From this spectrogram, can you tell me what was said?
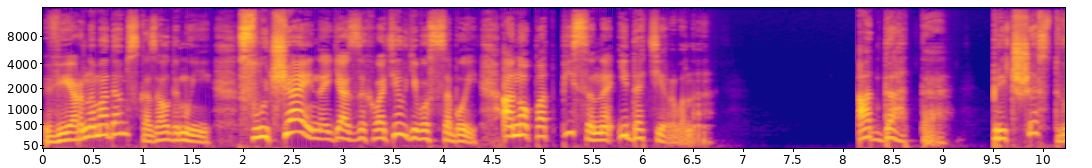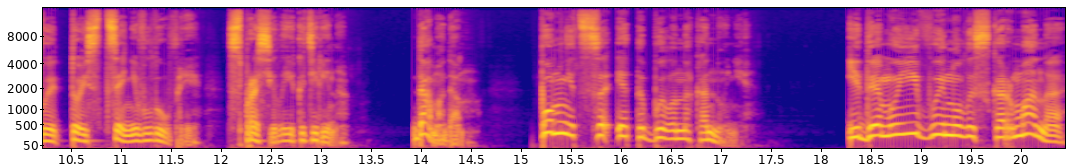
«Верно, мадам», — сказал Демуи. «Случайно я захватил его с собой. Оно подписано и датировано». «А дата предшествует той сцене в Лувре?» Спросила Екатерина. Да, мадам. Помнится, это было накануне. И Демуи вынул из кармана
